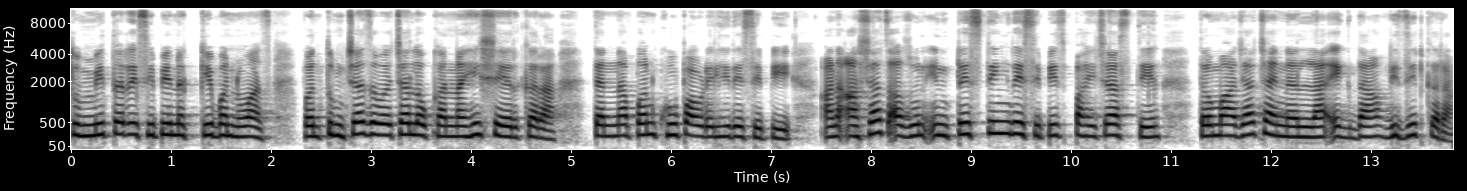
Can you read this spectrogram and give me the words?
तुम्ही तर रेसिपी नक्की बनवाच पण तुमच्या जवळच्या लोकांनाही शेअर करा. त्यांना पण खूप आवडेल ही रेसिपी आणि अशाच अजून इंटरेस्टिंग रेसिपीज पाहायच्या असतील तर माझ्या चॅनलला एकदा व्हिजिट करा.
